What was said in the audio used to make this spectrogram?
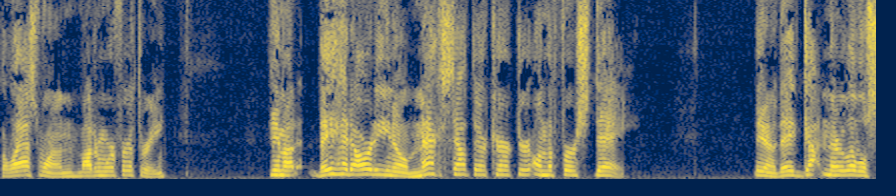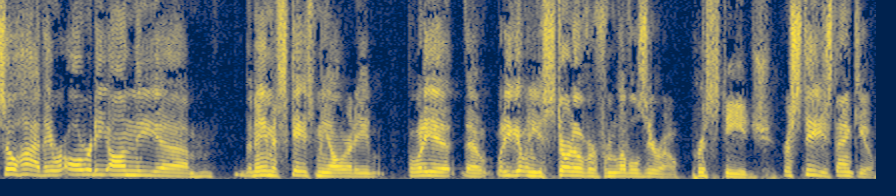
the last one, Modern Warfare 3, came out, they had already, you know, maxed out their character on the first day. You know, they had gotten their level so high, they were already on the, um, the name escapes me already, but what do you, the, what do you get when you start over from level zero? Prestige. Prestige, thank you.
